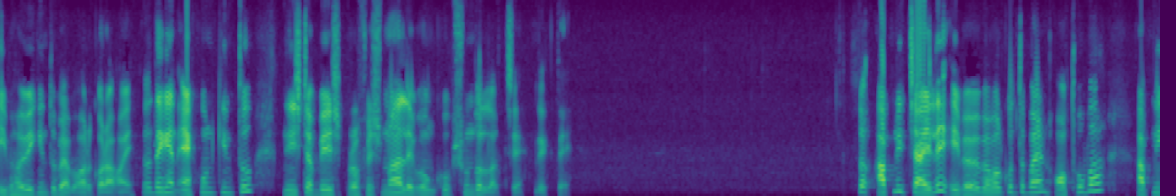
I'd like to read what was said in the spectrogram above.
এইভাবেই কিন্তু ব্যবহার করা হয়। তো দেখেন এখন কিন্তু জিনিসটা বেশ প্রফেশনাল এবং খুব সুন্দর লাগছে দেখতে। তো আপনি চাইলে এইভাবে ব্যবহার করতে পারেন অথবা আপনি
